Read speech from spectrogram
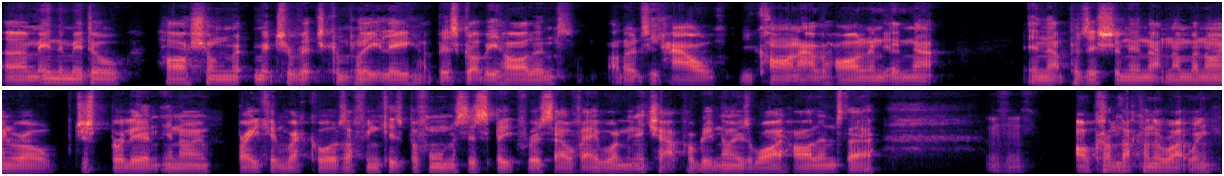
Um, in the middle, harsh on Mitrovic completely, but it's got to be Haaland. I don't see how you can't have Haaland in that in that position in that number nine role. Just brilliant, you know, breaking records. I think his performances speak for itself. Everyone in the chat probably knows why Haaland's there. hmm I'll come back on the right wing.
